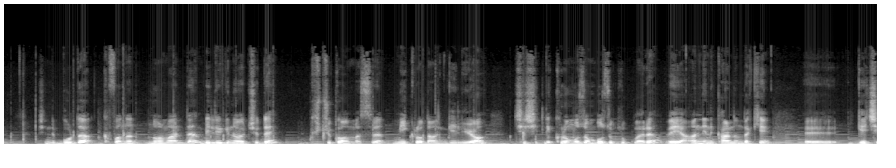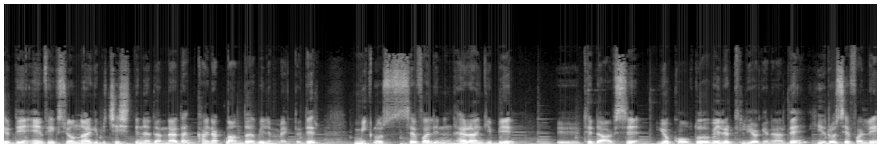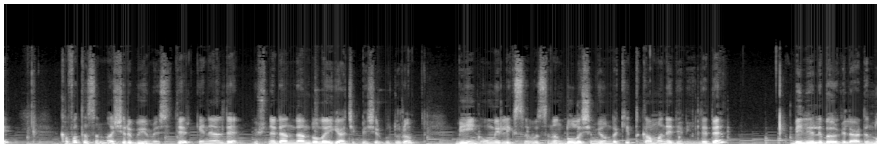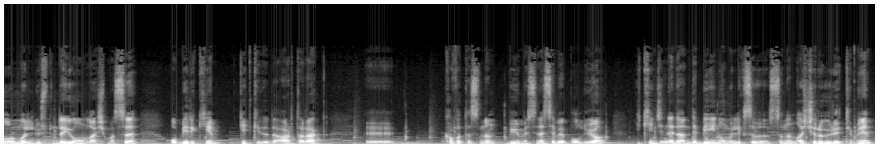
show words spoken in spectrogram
Şimdi burada kafanın normalden belirgin ölçüde küçük olması mikrodan geliyor. Çeşitli kromozom bozuklukları veya annenin karnındaki e, geçirdiği enfeksiyonlar gibi çeşitli nedenlerden kaynaklandığı bilinmektedir. Mikrosefalinin herhangi bir e, tedavisi yok olduğu belirtiliyor genelde. Hidrosefali kafatasının aşırı büyümesidir. Genelde 3 nedenden dolayı gerçekleşir bu durum. Beyin omurilik sıvısının dolaşım yolundaki tıkanma nedeniyle de belirli bölgelerde normalin üstünde yoğunlaşması, o birikim gitgide de artarak e, kafatasının büyümesine sebep oluyor. İkinci neden de beyin omurilik sıvısının aşırı üretimi.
